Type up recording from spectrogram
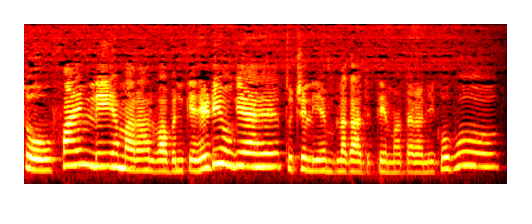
तो फाइनली हमारा हलवा बनके रेडी हो गया है तो चलिए हम लगा देते हैं माता रानी को भोग।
